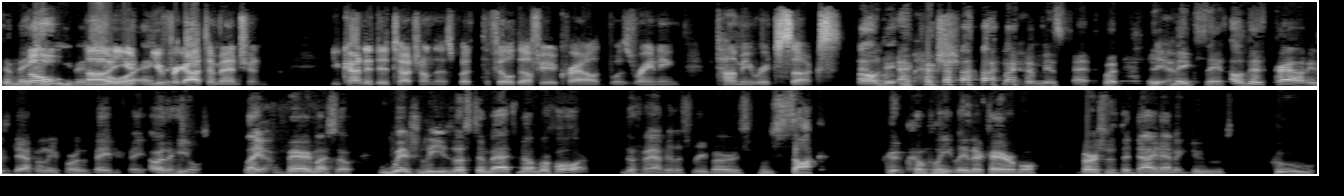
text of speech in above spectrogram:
to make Oh, me even uh, more you, angry. you forgot to mention, you kind of did touch on this, but the Philadelphia crowd was raining Tommy Rich sucks. Oh, down did, on the. I might have missed that, but it Yeah. makes sense. Oh, this crowd is definitely for the baby face or the heels, like Yeah. very much so. Which leads us to match number four: the Fabulous Freebirds, who suck completely. They're terrible versus the Dynamic Dudes, who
